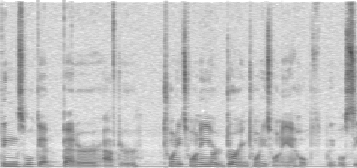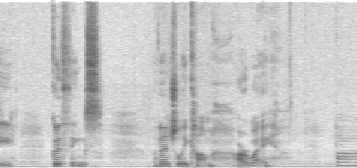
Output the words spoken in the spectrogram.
things will get better after 2020 or during 2020. I hope we will see good things eventually come our way. Bye.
